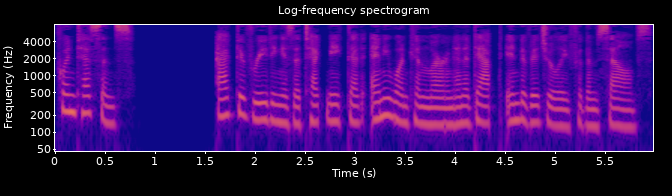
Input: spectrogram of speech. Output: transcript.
Quintessence Active reading is a technique that anyone can learn and adapt individually for themselves.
